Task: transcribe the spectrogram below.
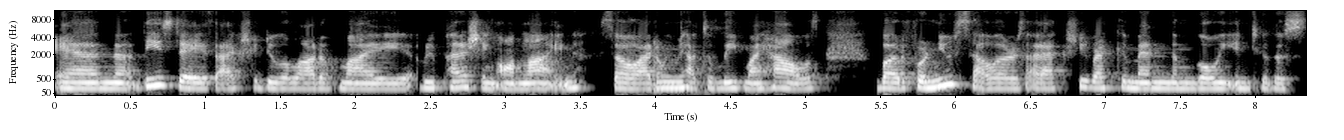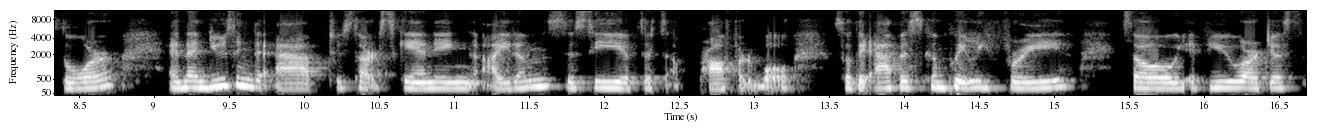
And uh, these days, I actually do a lot of my replenishing online. So I don't even have to leave my house. But for new sellers, I actually recommend them going into the store and then using the app to start scanning items to see if it's profitable. So the app is completely free. So if you are just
